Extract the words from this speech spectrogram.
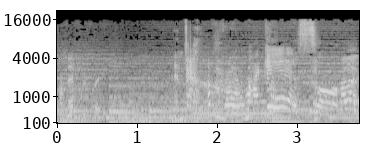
from everybody. My.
